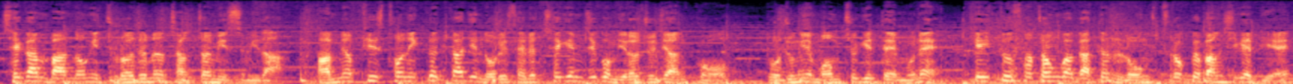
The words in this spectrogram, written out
체감 반동이 줄어드는 장점이 있습니다. 반면 피스톤이 끝까지 노리쇠를 책임지고 밀어주지 않고 도중에 멈추기 때문에 K2 소총과 같은 long stroke 방식에 비해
